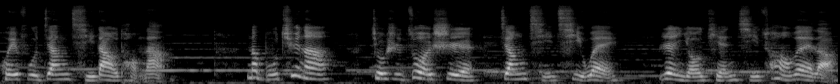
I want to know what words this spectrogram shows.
恢复将其道统呢。那不去呢，就是做事将其弃位，任由田齐篡位了，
